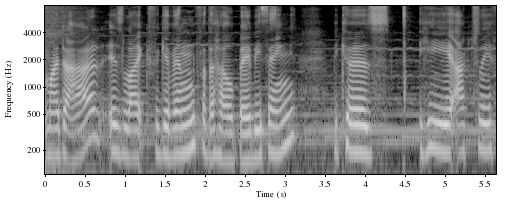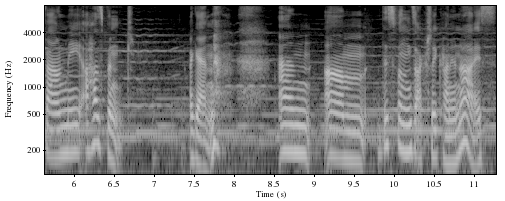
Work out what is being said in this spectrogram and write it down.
my dad is like forgiven for the whole baby thing because he actually found me a husband again. And um, this one's actually kind of nice.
